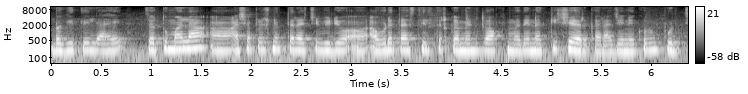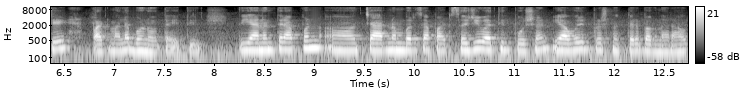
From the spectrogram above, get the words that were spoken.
बघितलेली आहे जर तुम्हाला अशा प्रश्नोत्तराचे व्हिडिओ आवडत असतील तर कमेंट बॉक्समध्ये नक्की शेअर करा जेणेकरून पुढचे पाठ मला बनवता येतील. तर यानंतर आपण चार नंबरचा पाठ सजीवातील पोषण यावरील प्रश्नोत्तर बघणार आहोत.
